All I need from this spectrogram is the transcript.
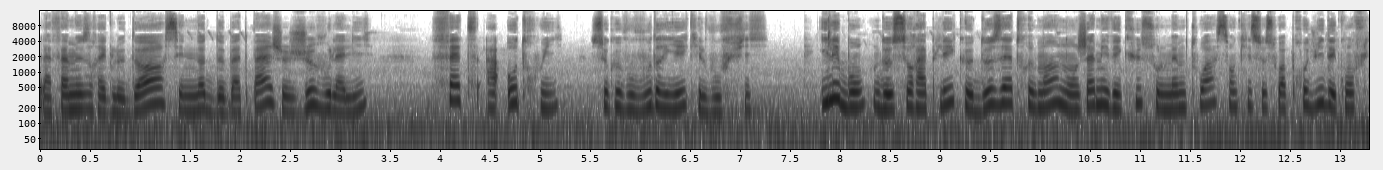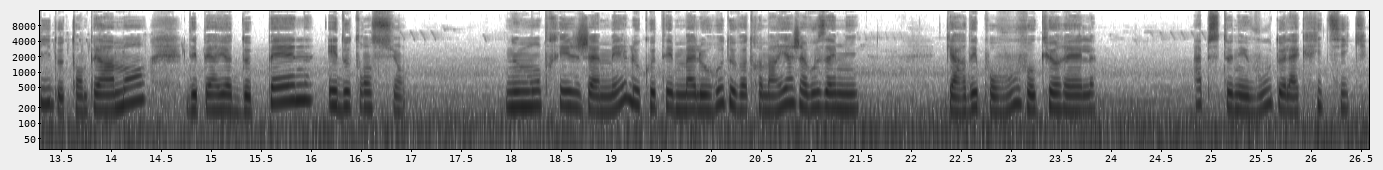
La fameuse règle d'or, c'est une note de bas de page, je vous la lis. Faites à autrui ce que vous voudriez qu'il vous fît. Il est bon de se rappeler que deux êtres humains n'ont jamais vécu sous le même toit sans qu'il se soit produit des conflits de tempérament, des périodes de peine et de tension. Ne montrez jamais le côté malheureux de votre mariage à vos amis. Gardez pour vous vos querelles. Abstenez-vous de la critique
